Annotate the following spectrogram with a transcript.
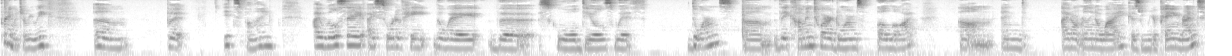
pretty much every week. Um, but it's fine. I will say I sort of hate the way the school deals with dorms. Um, they come into our dorms a lot, um, and I don't really know why, because you're paying rent,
